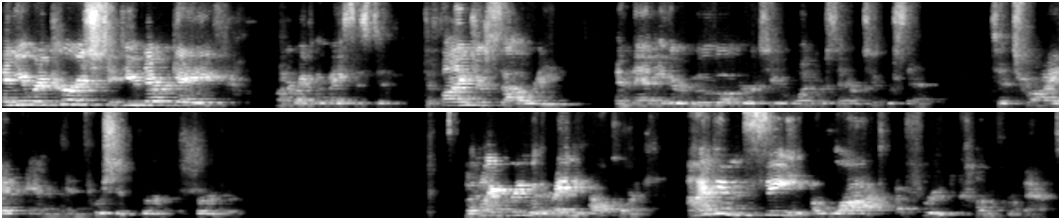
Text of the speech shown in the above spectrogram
And you were encouraged, if you never gave on a regular basis, to, to find your salary and then either move over to 1% or 2% to try it and, and push it for, further. But I agree with Randy Alcorn. I didn't see a lot of fruit come from that.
